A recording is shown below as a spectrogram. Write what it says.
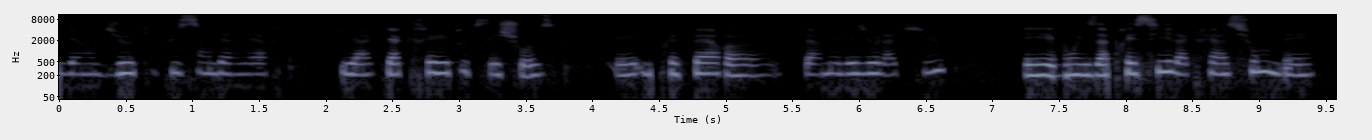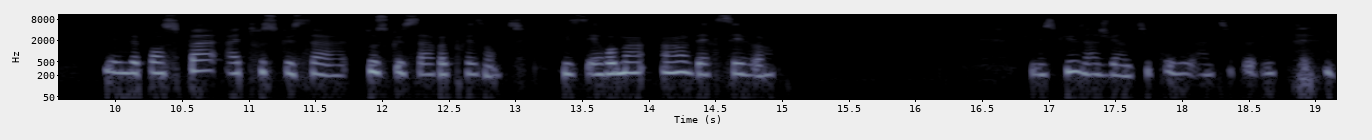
y a un Dieu tout-puissant derrière qui a, qui a, créé toutes ces choses. Et ils préfèrent euh, fermer les yeux là-dessus. Et bon, ils apprécient la création, mais, mais ils ne pensent pas à tout ce que ça, tout ce que ça représente. Oui, c'est Romains 1, verset 20. Je m'excuse, hein, je vais un petit peu, vite.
